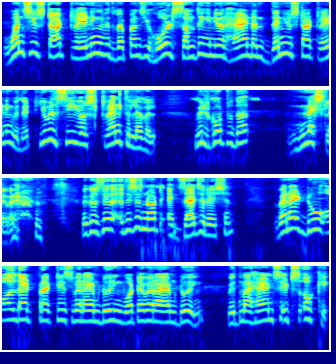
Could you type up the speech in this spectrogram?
once you start training with weapons you hold something in your hand and then you start training with it you will see your strength level will go to the next level. Because this, this is not exaggeration. When i do all that practice when i am doing whatever i am doing with my hands it's okay.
